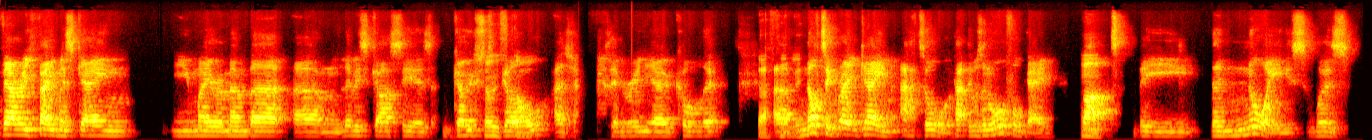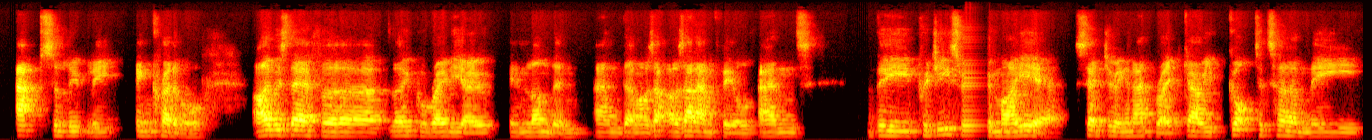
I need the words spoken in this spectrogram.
very famous game. You may remember um, Luis Garcia's ghost, ghost goal, goal, as Jose Mourinho called it. Uh, not a great game at all. In fact, it was an awful game, hmm. but mm. the the noise was absolutely incredible. I was there for local radio in London, and um, I was at, I was at Anfield, and the producer in my ear said during an ad break, "Gary, you've got to turn the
